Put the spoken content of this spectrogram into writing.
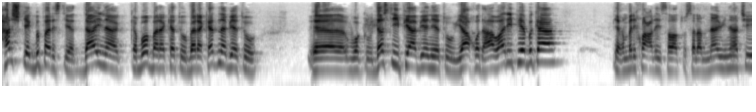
هەر شتێک بپەرستێت داینە کە بۆ بەرەکەت و بەرەکەت نەبێت و وەکو دەستی پیابێنێت و یاخود هاواری پێ بکە پێغمبەری خوا عليه سڵات و سەسلام ناوی ناچی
